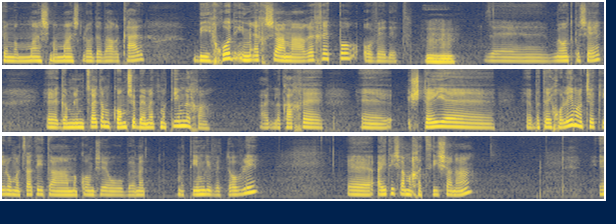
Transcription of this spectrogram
זה ממש ממש לא דבר קל, בייחוד עם איך שהמערכת פה עובדת. מהמם. זה מאוד קשה. אה, גם למצוא את המקום שבאמת מתאים לך. לקח אה, אה, שתי בתי חולים עד שכאילו מצאתי את המקום שהוא באמת מתאים לי וטוב לי. אה, הייתי שם חצי שנה. אה,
